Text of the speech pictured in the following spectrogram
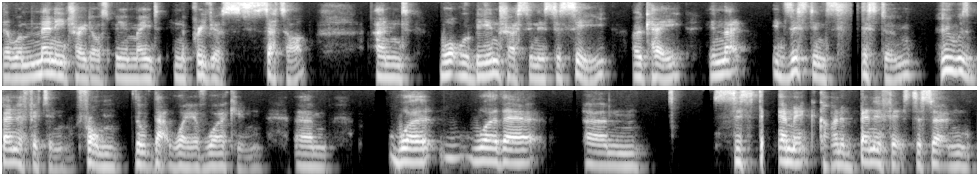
there were many trade offs being made in the previous setup. And what would be interesting is to see okay, in that existing system, who was benefiting from the, that way of working? Um, were, were there um, systemic kind of benefits to certain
